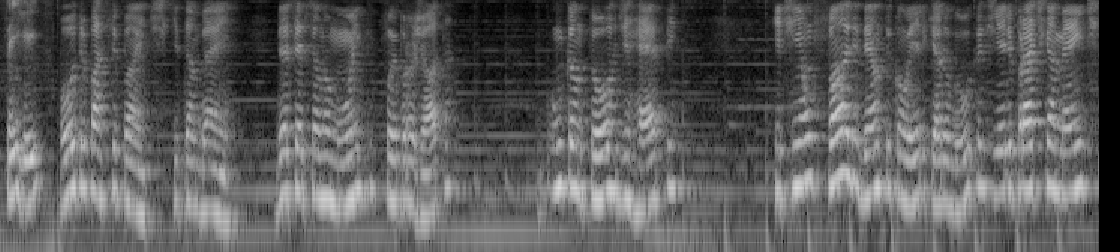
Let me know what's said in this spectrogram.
Sem hates. Outro participante que também decepcionou muito foi o Projota. Um cantor de rap que tinha um fã ali dentro com ele, que era o Lucas, e ele praticamente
